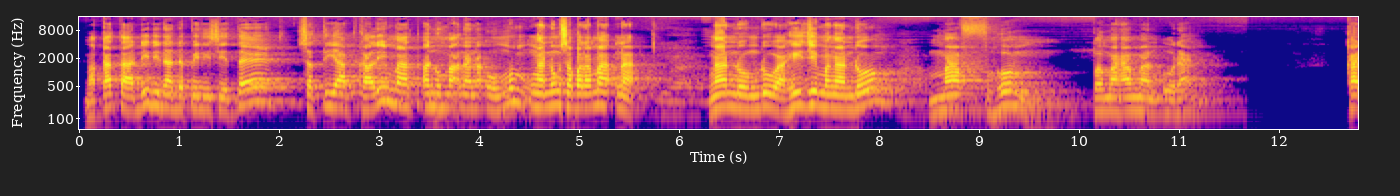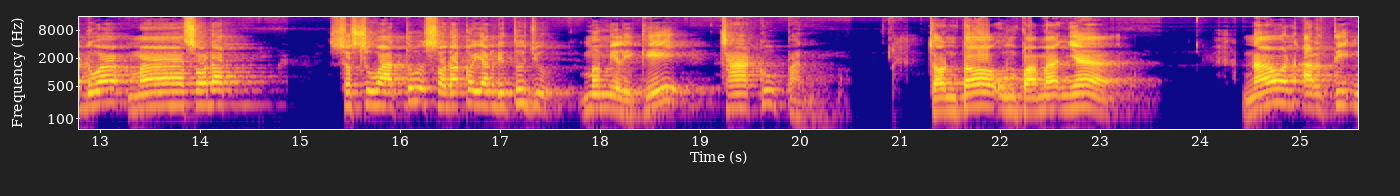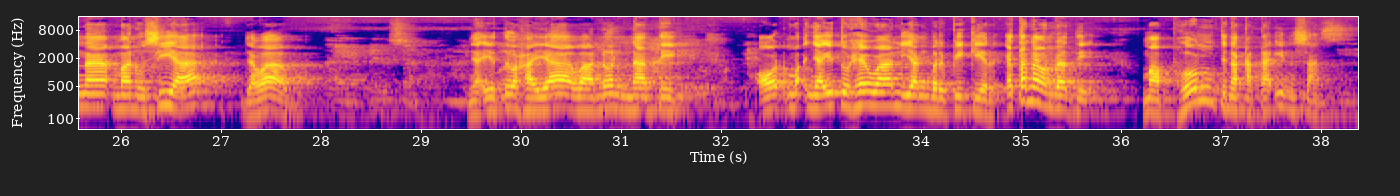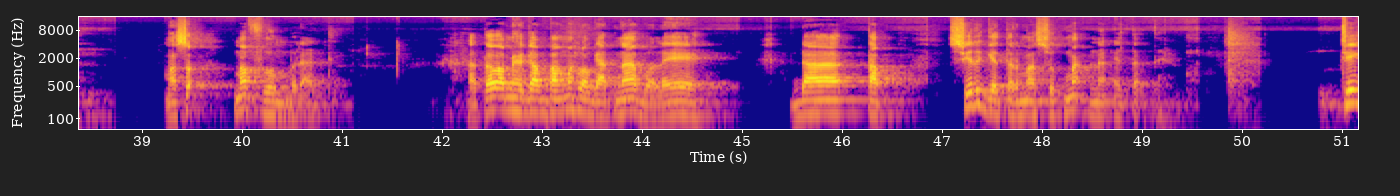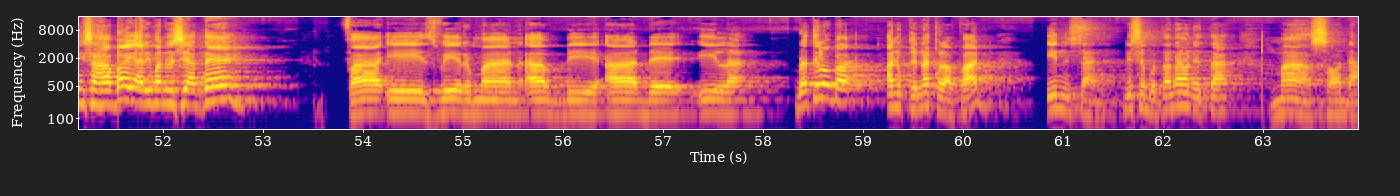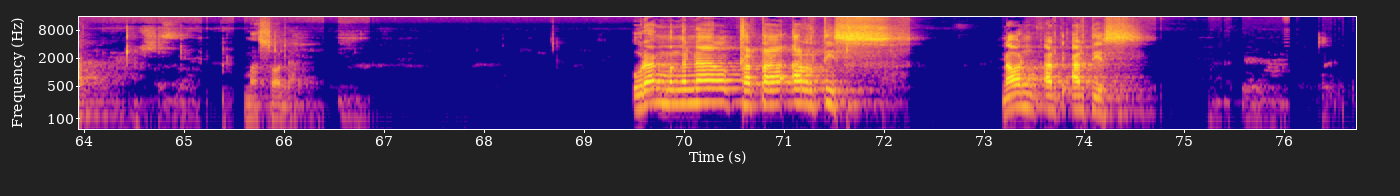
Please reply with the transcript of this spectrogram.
Maka tadi dina definisi teh setiap kalimat anu maknana umum ngandung sabara makna. Ngandung dua hiji mengandung mafhum pemahaman orang kedua masodak sesuatu sodako yang dituju memiliki cakupan. Contoh umpamanya naon artina manusia? Jawab nya itu hayawanun natik. Nya itu hewan yang berpikir. Eta naon berarti? Mafhum tina kata insan. Masuk mafhum berarti. Atau ameh gampang mah logatna boleh. Da tafsir ge termasuk makna eta teh. Cing sahabai ari manusia teh? Faiz firman abdi ade ila. Berarti loba anu kena ku lapad? Insan. Disebut naon eta? Masodak. Masodak. Orang mengenal kata artis. Naon arti artis?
